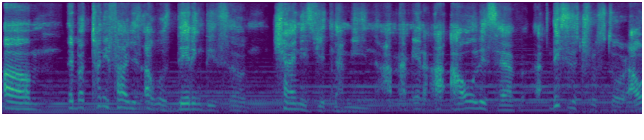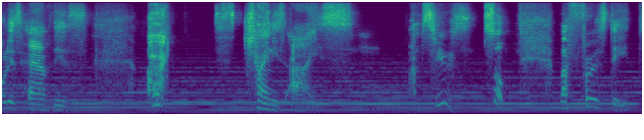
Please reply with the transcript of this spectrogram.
Um, about 25 years, I was dating this um, Chinese Vietnamese. I, I mean, I, I, always have, this is a true story. I always have this, like these Chinese eyes. I'm serious. So, my first date,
